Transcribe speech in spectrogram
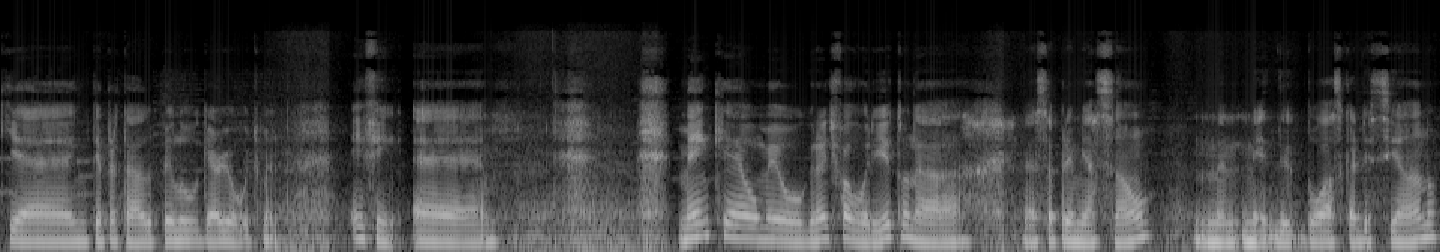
que é interpretado pelo Gary Oldman. Enfim, é Mank é o meu grande favorito na, nessa premiação do Oscar desse ano.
